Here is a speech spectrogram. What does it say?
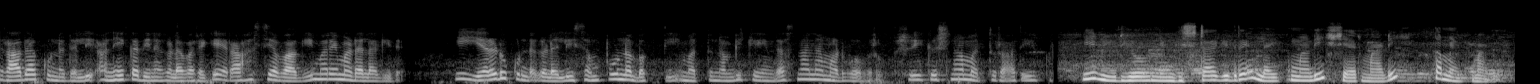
ರಾಧಾಕುಂಡದಲ್ಲಿ ಅನೇಕ ದಿನಗಳವರೆಗೆ ರಹಸ್ಯವಾಗಿ ಮರೆಮಾಡಲಾಗಿದೆ. ಈ ಎರಡು ಕುಂಡಗಳಲ್ಲಿ ಸಂಪೂರ್ಣ ಭಕ್ತಿ ಮತ್ತು ನಂಬಿಕೆಯಿಂದ ಸ್ನಾನ ಮಾಡುವವರು. ಶ್ರೀಕೃಷ್ಣ ಮತ್ತು ರಾಧೆಯ ಈ ವಿಡಿಯೋ ನಿಮ್ಗೆ ಇಷ್ಟ ಆಗಿದ್ರೆ ಲೈಕ್ ಮಾಡಿ, ಶೇರ್ ಮಾಡಿ, ಕಮೆಂಟ್ ಮಾಡಿ.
